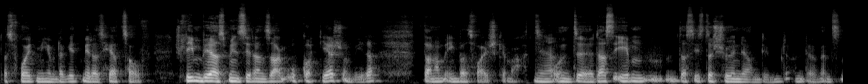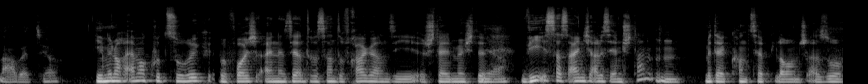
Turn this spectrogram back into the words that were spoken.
Das freut mich und da geht mir das Herz auf. Schlimm wäre es, wenn Sie dann sagen, oh Gott, der schon wieder, dann haben wir irgendwas falsch gemacht. Ja. Und äh, das eben, das ist das Schöne an, dem, an der ganzen Arbeit, ja. Gehen wir noch einmal kurz zurück, bevor ich eine sehr interessante Frage an Sie stellen möchte. Ja. Wie ist das eigentlich alles entstanden mit der Konzept Lounge? Also,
